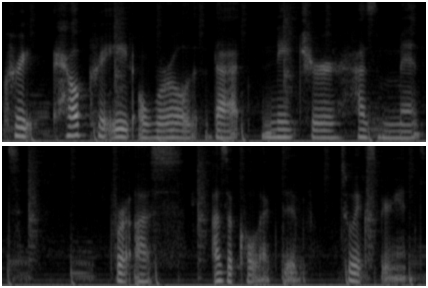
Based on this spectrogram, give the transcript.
create help create a world that nature has meant for us as a collective to experience.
